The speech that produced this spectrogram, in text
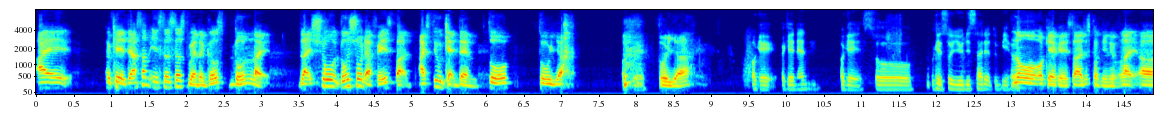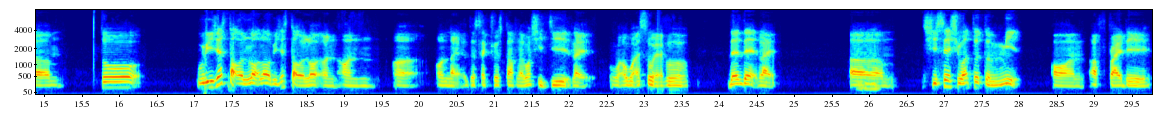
I okay, there are some instances where the girls don't like like show don't show their face, but I still get them. So so yeah, Okay, so yeah. okay, okay. Then okay, so okay, so you decided to be her. No, okay, okay. So I just continue. Like um, so we just talk a lot, lot. We just talk a lot on on uh on like the sexual stuff, like what she did, like what whatsoever. Then that like um, she said she wanted to meet on a Friday,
